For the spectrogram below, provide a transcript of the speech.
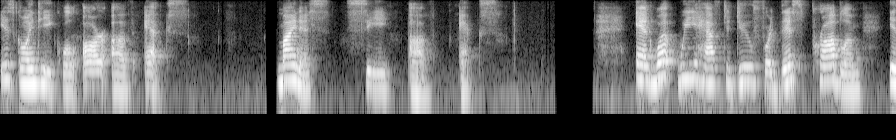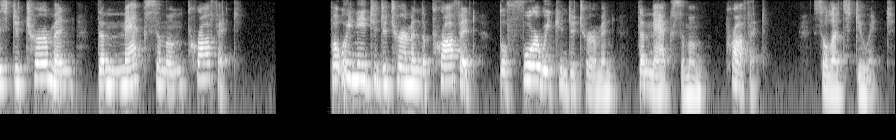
is going to equal R of X minus C of X. And what we have to do for this problem is determine the maximum profit. But we need to determine the profit before we can determine the maximum profit. So let's do it.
